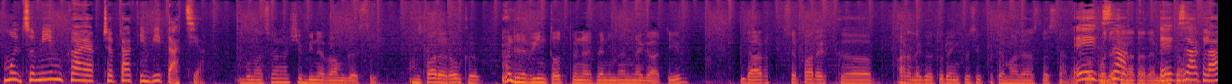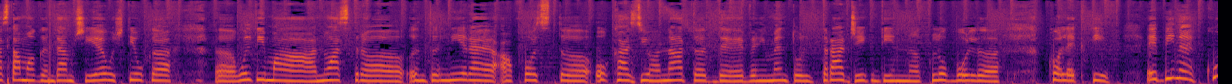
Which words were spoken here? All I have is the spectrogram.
Mulțumim că ai acceptat invitația! Bună seara și bine v-am găsit. Îmi pare rău că revin tot pe un eveniment negativ, dar se pare că are legătură inclusiv cu tema de astăzi seara. Exact, de exact, la asta mă gândeam și eu. Știu că uh, ultima noastră întâlnire a fost uh, ocazionată de evenimentul tragic din clubul uh, colectiv. E bine, cum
